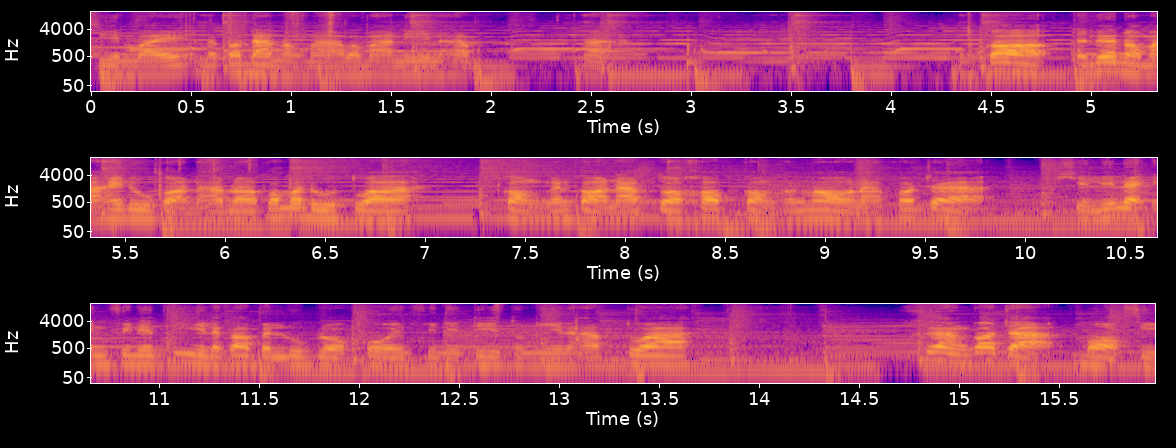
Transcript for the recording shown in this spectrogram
ซีนไว้แล้วก็ดันออกมาประมาณนี้นะครับอ่า ก็จะเลื่อนออกมาให้ดูก่อนนะครับ เราก็มาดูตัวกล่องกันก่อนนะครับ ตัวครอบกล่องข้างนอกนะครับก็จะเขียน Relax Infinity แล้วก็เป็นรูปโลโก้ Infinity ตรงนี้นะครับ ตัวเครื่องก็จะบอกสี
